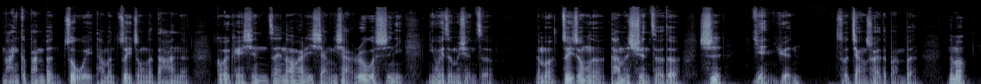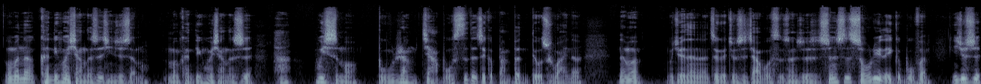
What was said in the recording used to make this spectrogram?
哪一个版本作为他们最终的答案呢？各位可以先在脑海里想一下，如果是你，你会怎么选择？那么最终呢，他们选择的是演员。所讲出来的版本，那么我们呢肯定会想的事情是什么？我们肯定会想的是，哈，为什么不让贾伯斯的这个版本丢出来呢？那么我觉得呢，这个就是贾伯斯算是深思熟虑的一个部分，也就是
